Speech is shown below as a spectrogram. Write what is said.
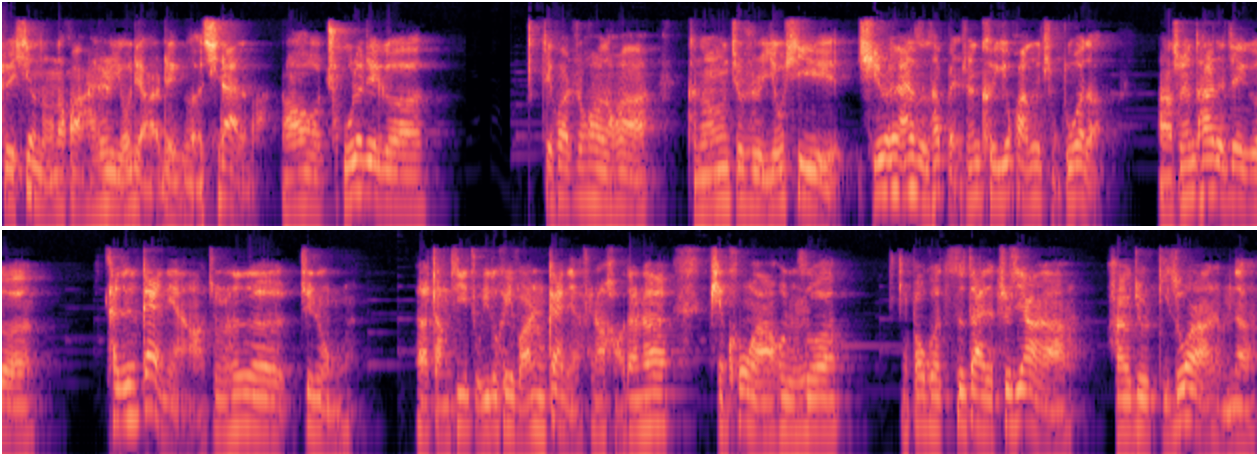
对性能的话还是有点这个期待的吧。然后除了这个这块之后的话，可能就是游戏，其实 NS 它本身可以优化的东西挺多的啊。虽然它的这个它这个概念啊，就是它的这种呃掌机主机都可以玩那种概念非常好，但是它品控啊，或者说包括自带的支架啊，还有就是底座啊什么的，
